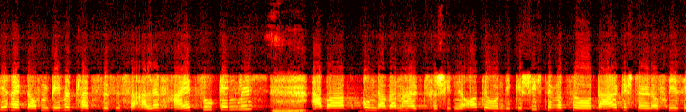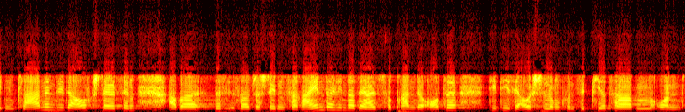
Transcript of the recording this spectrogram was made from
direkt auf dem Bebelplatz, das ist für alle frei zugänglich. Mhm. Aber, und da werden halt verschiedene Orte und die Geschichte wird so dargestellt auf riesigen Planen, die da aufgestellt sind. Aber das ist halt, da steht ein Verein dahinter, der heißt Verbrannte Orte, die diese Ausstellung konzipiert haben und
